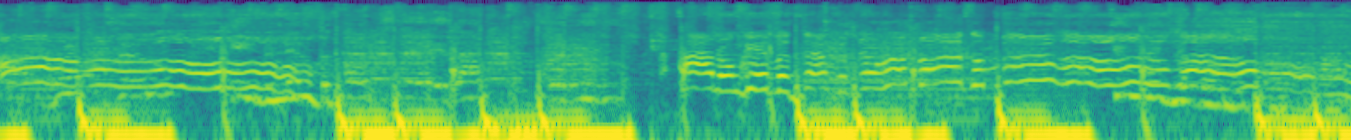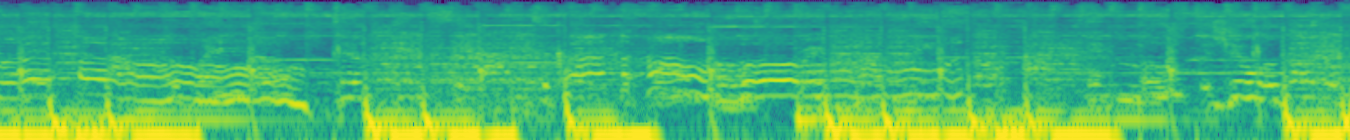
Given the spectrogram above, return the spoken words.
move.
